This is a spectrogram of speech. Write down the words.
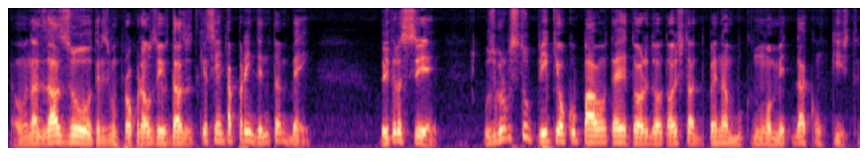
Vamos analisar as outras, vamos procurar os erros das outras, que assim a gente tá aprendendo também. Letra C. Os grupos tupi que ocupavam o território do atual estado de Pernambuco no momento da conquista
